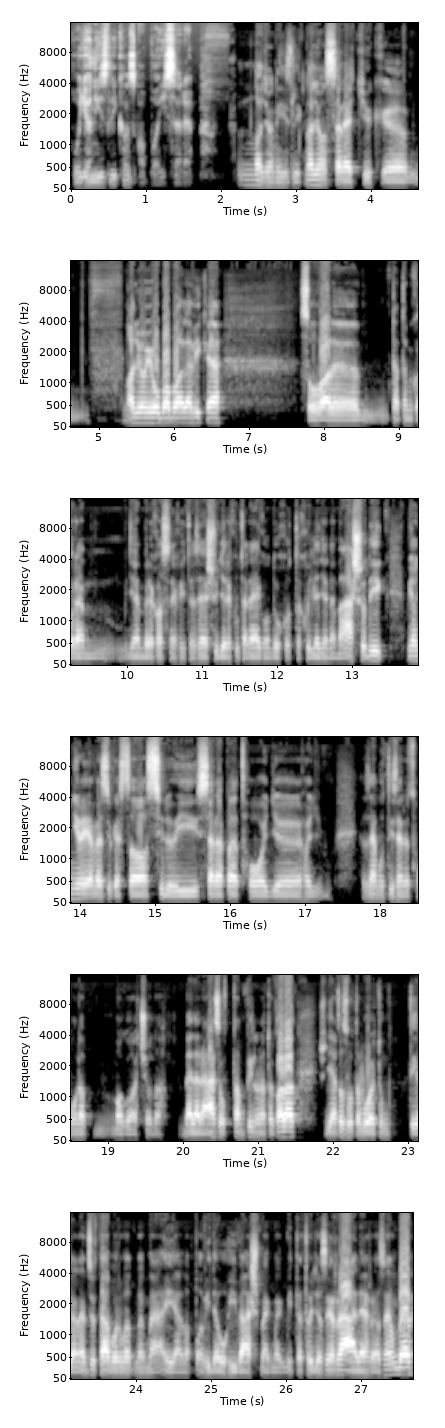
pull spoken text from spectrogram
Hogyan ízlik az apai szerep? Nagyon ízlik, nagyon szeretjük, nagyon jó baba a Levike, Szóval, tehát amikor em, ugye emberek azt mondják, hogy az első gyerek után elgondolkodtak, hogy legyen-e második, mi annyira élvezzük ezt a szülői szerepet, hogy, hogy az elmúlt 15 hónap maga a csoda. Belerázottam pillanatok alatt, és ugye hát azóta voltunk télen edzőtáborban, meg már éjjel-nappal videóhívás, meg, meg mit, tehát hogy azért rááll erre az ember.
